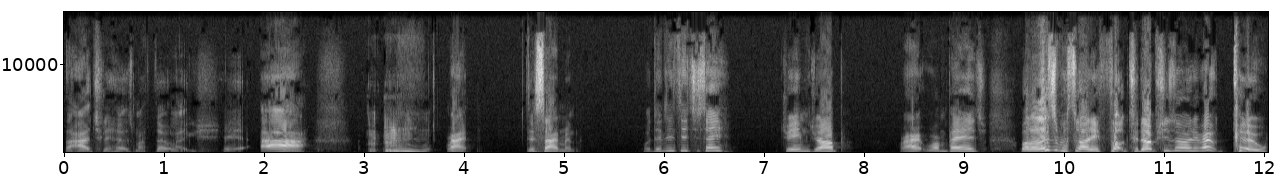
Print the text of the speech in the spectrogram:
That actually hurts my throat like shit. Ah! right. The assignment. What did it did you say? Dream job? Right, one page. Well, Elizabeth's already fucked it up. She's already wrote two.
